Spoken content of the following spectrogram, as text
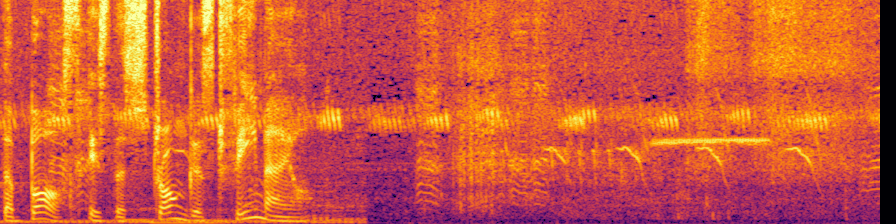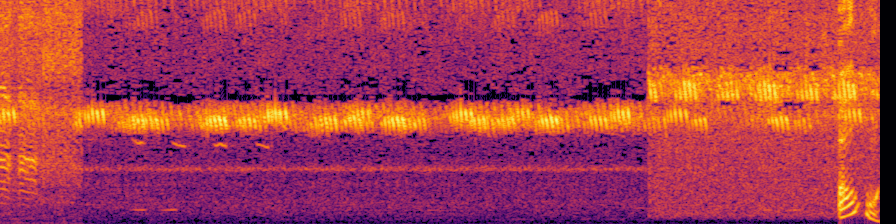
the boss is the strongest female. Oh,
